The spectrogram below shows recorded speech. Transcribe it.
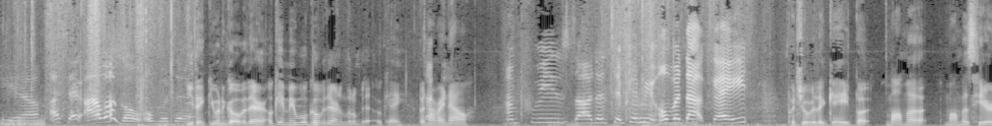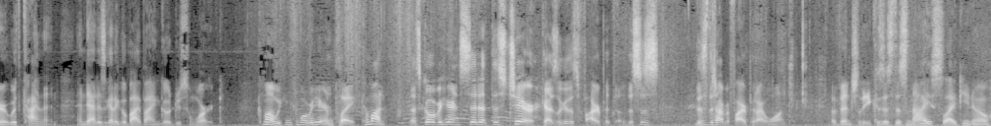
Yeah. I said I will go over there. You think you wanna go over there? Okay, maybe we'll go over there in a little bit, okay? But not right now. And please, Dada, take me over that gate. Put you over the gate, but mama mama's here with Kailand and dad has gotta go bye bye and go do some work. Come on, we can come over here and play. Come on. Let's go over here and sit at this chair. Guys, look at this fire pit though. This is this is the type of fire pit I want eventually because it's this nice like, you know,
